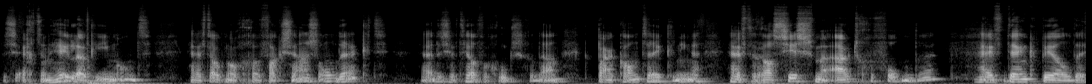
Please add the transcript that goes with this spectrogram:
Dat is echt een heel leuk iemand. Hij heeft ook nog eh, vaccins ontdekt. Ja, dus hij heeft heel veel goeds gedaan. Een paar kanttekeningen. Hij heeft racisme uitgevonden. Hij heeft denkbeelden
